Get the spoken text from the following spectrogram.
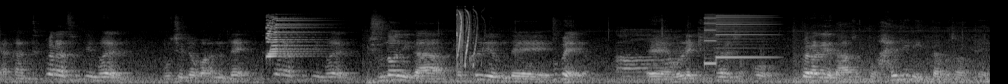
약간 특별한 손님을 모시려고 하는데 특별한 손님을 준원이가 버클리 음대 후배예요. 아. 네, 원래 기타를 쳤고 특별하게 나와서 또 할 일이 있다고 저한테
